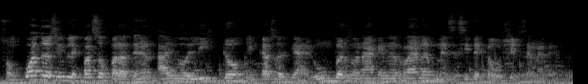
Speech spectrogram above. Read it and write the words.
Son cuatro simples pasos para tener algo listo en caso de que algún personaje en el runner necesite escabullirse en la net.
